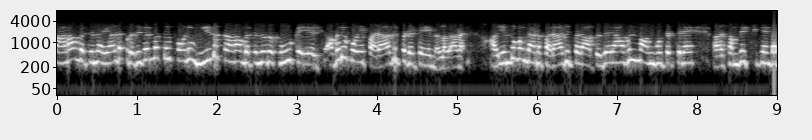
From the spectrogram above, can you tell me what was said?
കാണാൻ പറ്റുന്ന അയാളുടെ പ്രതികരണത്തിൽ പോലും വീണ്ടും കാണാൻ പറ്റുന്നത് ഹൂ കെയേഴ്സ് അവർ പോയി പരാതിപ്പെടട്ടെ എന്നുള്ളതാണ്. എന്തുകൊണ്ടാണ് പരാതിപ്പെടാത്തത്? രാഹുൽ മാങ്കൂട്ടത്തിനെ സംരക്ഷിക്കേണ്ട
